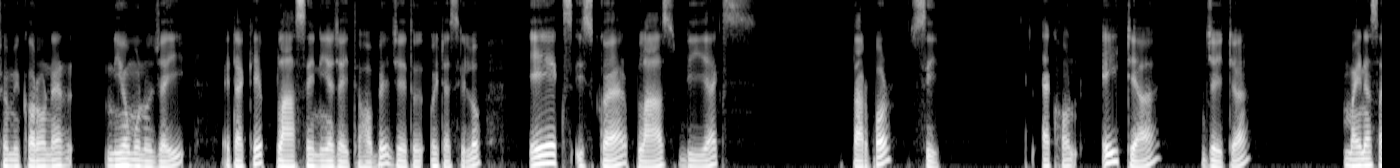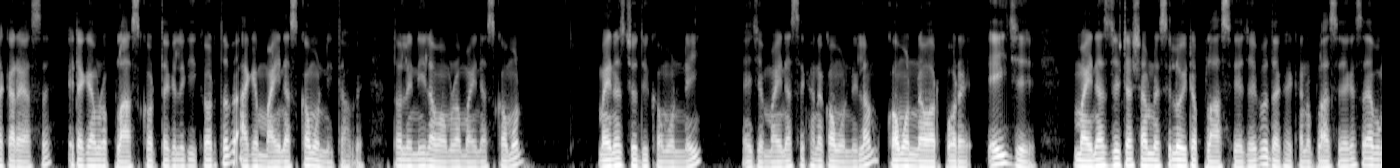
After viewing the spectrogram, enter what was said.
সমীকরণের নিয়ম অনুযায়ী এটাকে প্লাসে নিয়ে যাইতে হবে, যেহেতু ওইটা ছিল A X square plus B X তারপর সি এখন এইটা যেটা মাইনাস আকারে আছে, এটাকে আমরা প্লাস করতে গেলে কি করতে হবে? আগে মাইনাস কমন নিতে হবে। তাহলে নিলাম আমরা মাইনাস কমন মাইনাস যদি কমন নেই, এই যে মাইনাস এখানে কমন নিলাম কমন নেওয়ার পরে এই যে মাইনাস যেটা সামনে ছিল ওইটা প্লাস হয়ে যাবে দেখো এখানে প্লাস হয়ে গেছে এবং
